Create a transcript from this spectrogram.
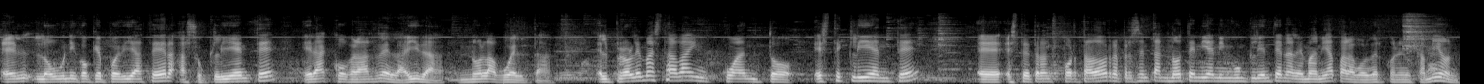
él lo único que podía hacer a su cliente era cobrarle la ida, no la vuelta. El problema estaba en cuanto este cliente, eh, este transportador representa, no tenía ningún cliente en Alemania para volver con el camión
